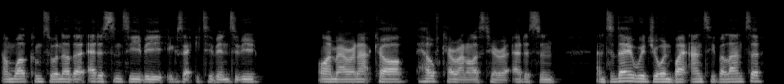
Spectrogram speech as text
and welcome to another Edison TV executive interview. I'm Aaron Atkar, healthcare analyst here at Edison, and today we're joined by Antti Vuolanto,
